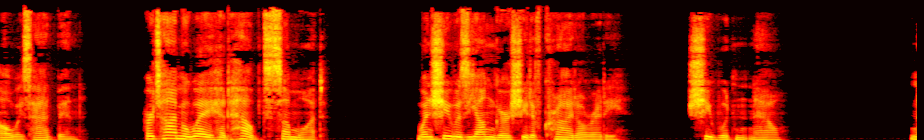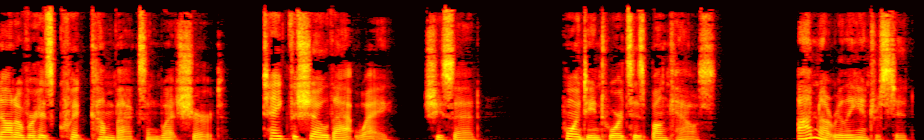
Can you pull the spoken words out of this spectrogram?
Always had been. Her time away had helped somewhat. When she was younger, she'd have cried already. She wouldn't now. Not over his quick comebacks and wet shirt. Take the show that way, she said, pointing towards his bunkhouse. I'm not really interested.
